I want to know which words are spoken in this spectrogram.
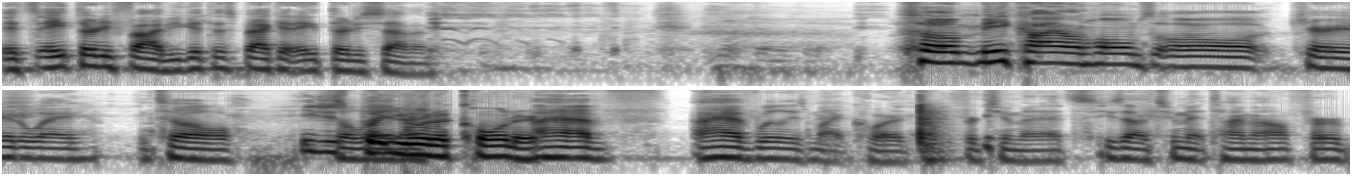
It's 8:35. You get this back at 8:37. so me, Kyle, and Holmes all carry it away until He just till put you later. in a corner. I have I have Willie's mic cord for two minutes. He's on a two minute timeout for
